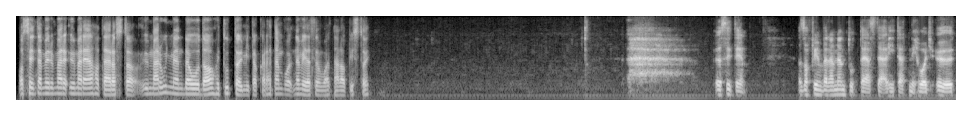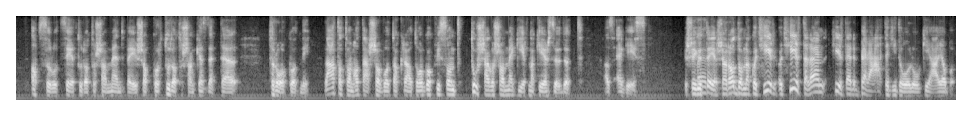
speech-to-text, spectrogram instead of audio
Azt szerintem ő már, ő már elhatározta, ő már úgy ment be oda, hogy tudta, hogy mit akar. Hát nem, volt, nem véletlenül volt nála a pisztoly. Őszintén, ez a film velem nem tudta ezt elhitetni, hogy ő abszolút céltudatosan ment be, és akkor tudatosan kezdett el trollkodni. Láthatóan hatással voltak rá a dolgok, viszont túlságosan megírtnak érződött az egész. És végül Mert... teljesen randomnak, hogy, hír, hogy hirtelen, hirtelen beleállt egy ideológiába,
